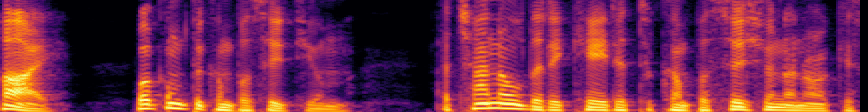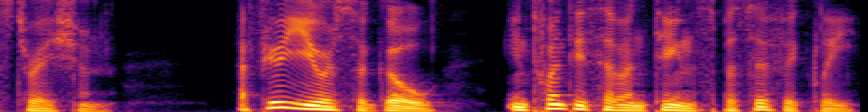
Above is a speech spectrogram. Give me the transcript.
Hi, welcome to Compositium, a channel dedicated to composition and orchestration. A few years ago, in 2017 specifically,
